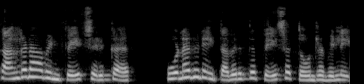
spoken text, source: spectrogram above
கங்கனாவின் பேச்சிருக்க உணவினை தவிர்த்து பேச தோன்றவில்லை.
